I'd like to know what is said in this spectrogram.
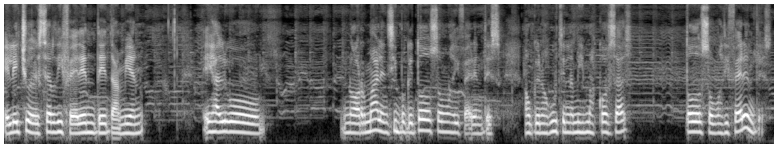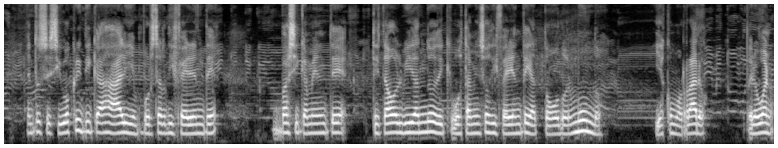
el hecho de ser diferente también es algo normal en sí, porque todos somos diferentes. Aunque nos gusten las mismas cosas, todos somos diferentes. Entonces, si vos criticas a alguien por ser diferente, básicamente te está olvidando de que vos también sos diferente a todo el mundo. Y es como raro. Pero bueno,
